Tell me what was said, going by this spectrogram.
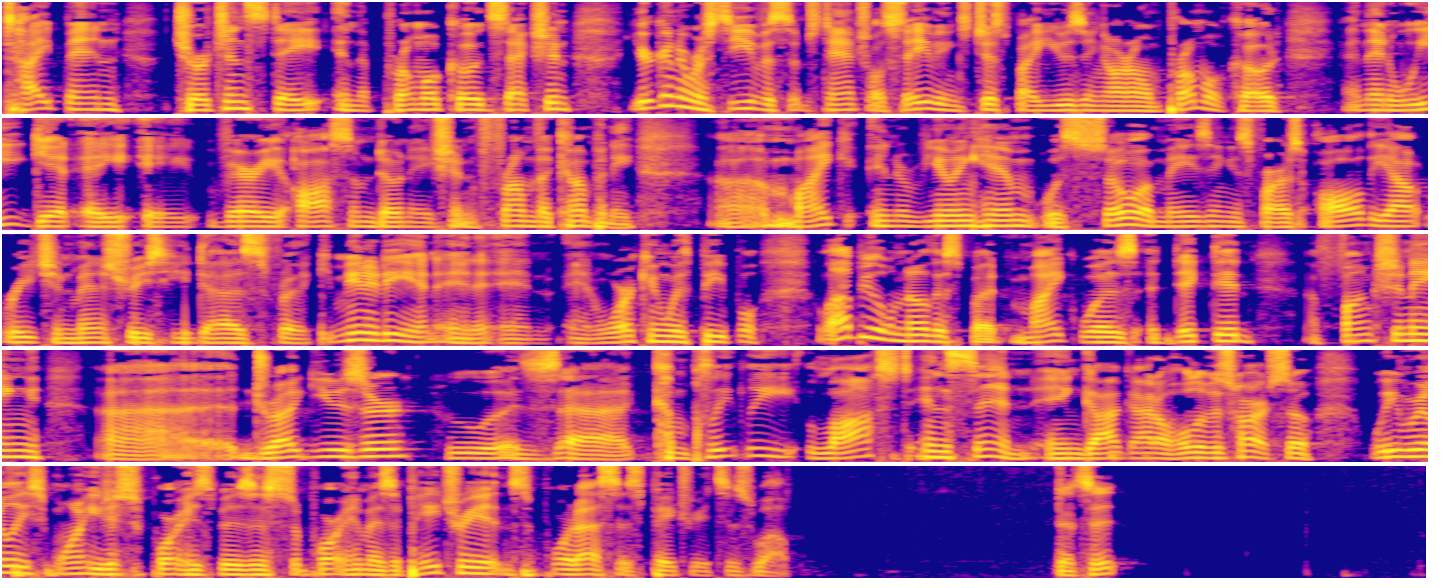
type in church and state in the promo code section, you're going to receive a substantial savings just by using our own promo code. And then we get a, a very awesome donation from the company. Uh, Mike interviewing him was so amazing as far as all the outreach and ministries he does for the community and, and, and, and working with people. A lot of people know this, but Mike was addicted, a functioning uh, drug user who was uh, completely lost in sin, and God got a hold of his heart. So we really want you to support his business, support him as a patriot, and support us as patriots as well. That's it.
